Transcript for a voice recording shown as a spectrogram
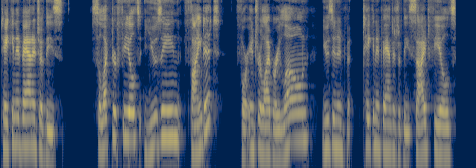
taking advantage of these selector fields, using Find It for interlibrary loan, using taking advantage of these side fields,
